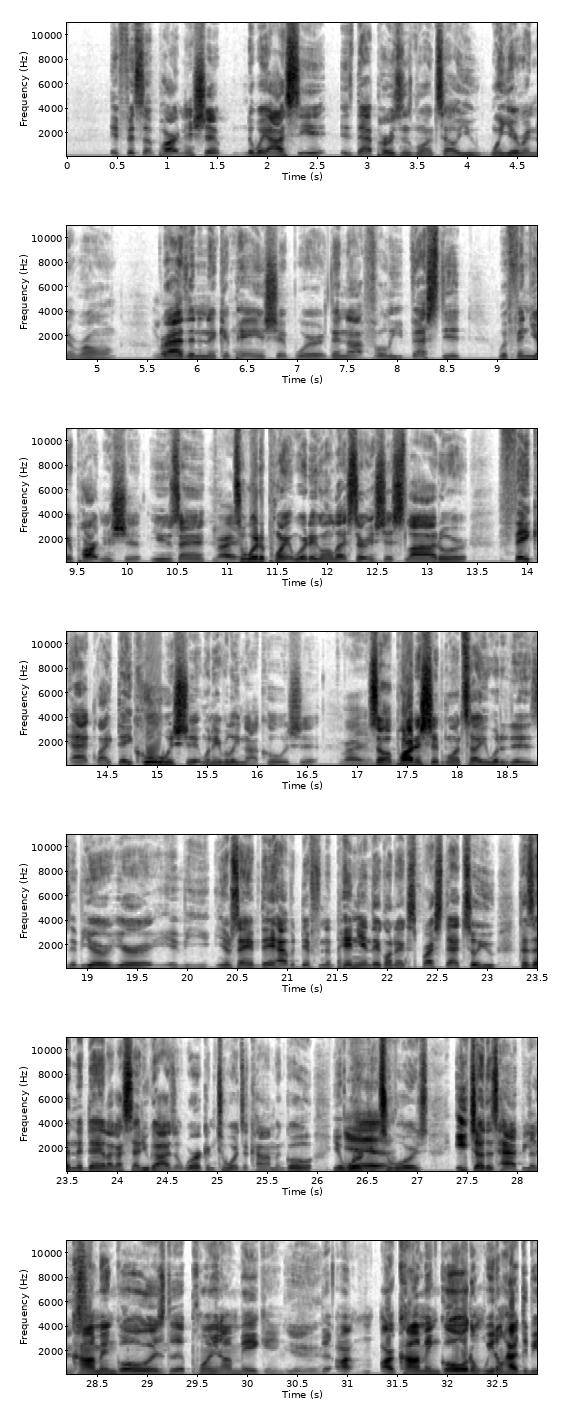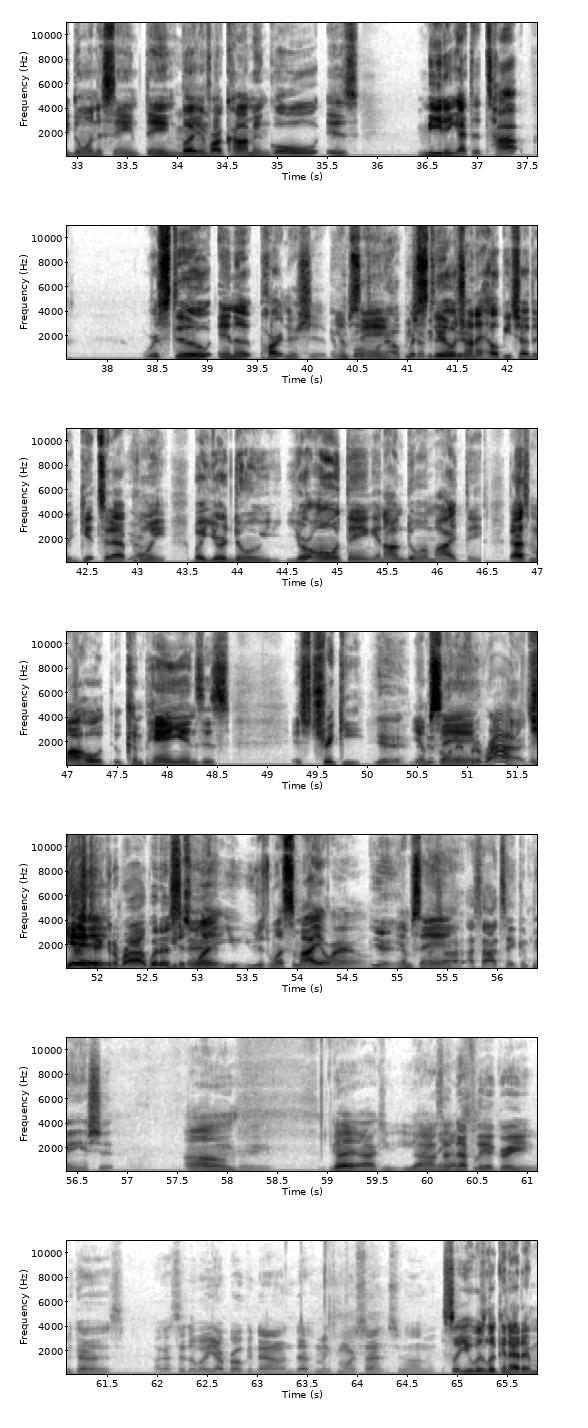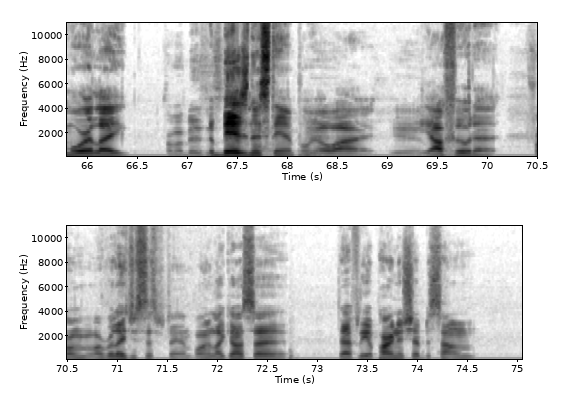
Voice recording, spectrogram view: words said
If it's a partnership, the way I see it is that person's going to tell you when you're in the wrong, Right. rather than a companionship where they're not fully vested within your partnership. You know what I'm saying? Right. To where the point where they're gonna let certain shit slide or fake act like they cool with shit when they really not cool with shit. Right. So a partnership to tell you what it is. If you're you're if you, you know what I'm saying, if they have a different opinion, they're to express that to you cuz in the day like I said, you guys are working towards a common goal. You're Yeah. working towards each other's happiness. the common goal is the point I'm making. Yeah. The, our, our common goal, don't, we don't have to be doing the same thing. But Mm-hmm. if our common goal is meeting at the top, we're still in a partnership. And you know what I'm saying? Help we're still trying to help each other get to that Yeah. point. But you're doing your own thing and I'm doing my thing. That's my whole companions is is tricky. yeah. You know what I'm They're just saying? for the ride. They're Yeah. just taking a ride with us. You just want you, you just want somebody around. Yeah. You know what I'm saying? That's how, that's how I take companionship. Um go ahead, Ak, you, you got No, I anything said else? definitely agree because, like I said, the way y'all broke it down definitely makes more sense. You know what I mean? So you was looking at it more like From a business the business standpoint. yeah. Oh, I yeah, yeah, I like, feel that. From a relationship standpoint, like y'all said, definitely a partnership is something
